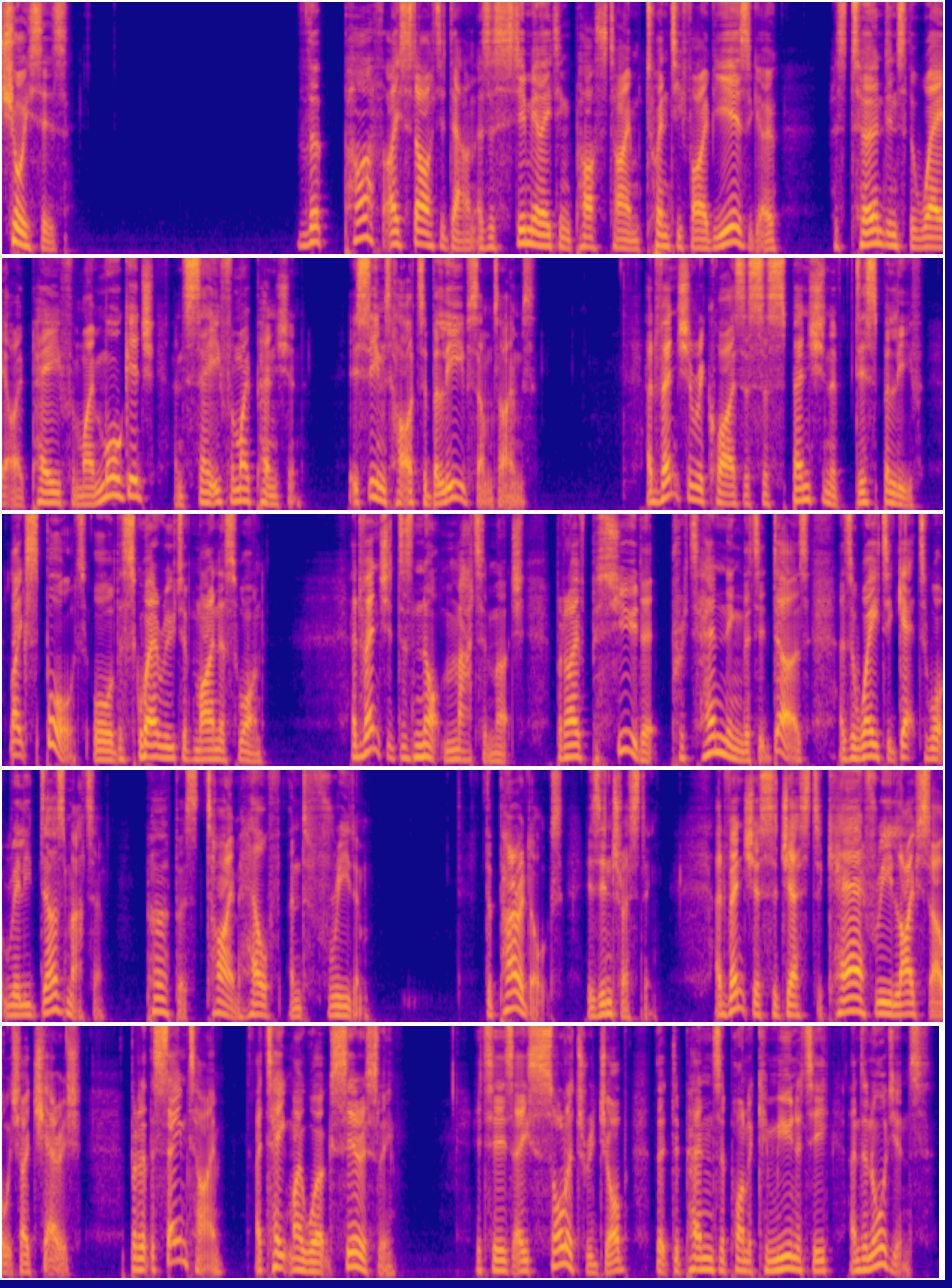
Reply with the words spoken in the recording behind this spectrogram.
Choices. The path I started down as a stimulating pastime 25 years ago has turned into the way I pay for my mortgage and save for my pension. It seems hard to believe sometimes. Adventure requires a suspension of disbelief, like sport or the square root of minus one. Adventure does not matter much, but I've pursued it pretending that it does as a way to get to what really does matter purpose, time, health, and freedom. The paradox is interesting. Adventure suggests a carefree lifestyle which I cherish, but at the same time, I take my work seriously. It is a solitary job that depends upon a community and an audience.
